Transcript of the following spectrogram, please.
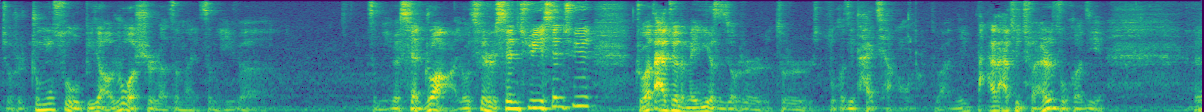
就是中速比较弱势的这么这么一个。这么一个现状啊，尤其是先驱，先驱主要大家觉得没意思，就是就是组合技太强了，对吧？你打来打去全是组合技，呃，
